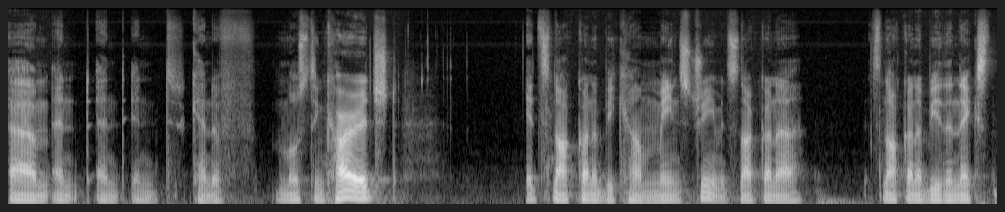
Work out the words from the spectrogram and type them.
um, and and and kind of most encouraged, it's not going to become mainstream. It's not gonna it's not going to be the next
